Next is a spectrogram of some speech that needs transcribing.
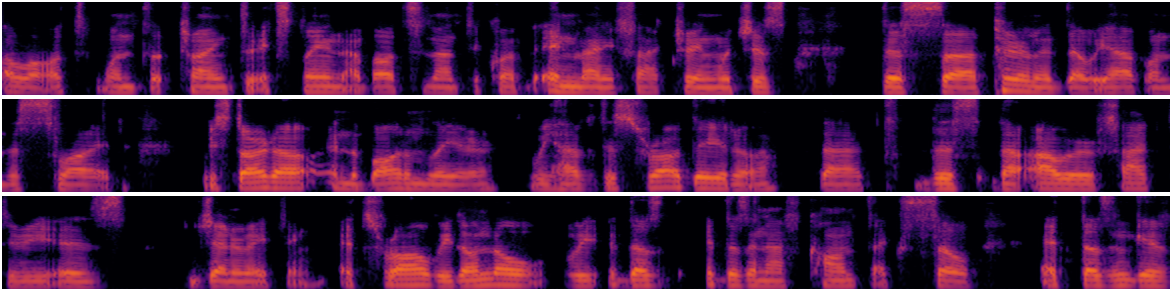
a lot when trying to explain about semantic web in manufacturing, which is this uh, pyramid that we have on this slide. We start out in the bottom layer. We have this raw data that this that our factory is generating. It's raw. We don't know. We, it does. It doesn't have context, so it doesn't give.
